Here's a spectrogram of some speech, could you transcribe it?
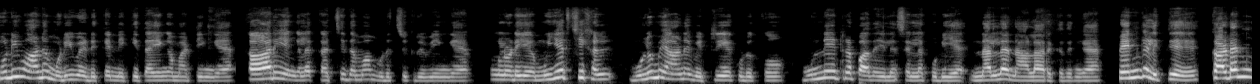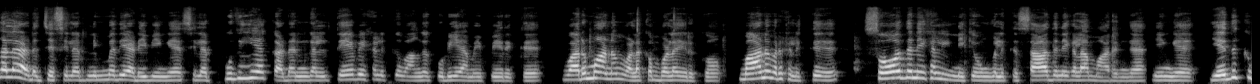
துணிவான முடிவு எடுக்க இன்னைக்கு தயங்க மாட்டீங்க. காரியங்களை கச்சிதமா முடிச்சுக்கிருவீங்க. உங்களுடைய முயற்சிகள் முழுமையான வெற்றியை கொடுக்கும். முன்னேற்ற பாதையில செல்லக்கூடிய நல்ல நாளா இருக்குதுங்க. பெண்களுக்கு கடன்களை அடைச்ச சிலர் நிம்மதி அடைவீங்க. சிலர் புதிய கடன்கள் தேவைகளுக்கு வாங்கக்கூடிய அமைப்பு இருக்கு. வருமானம் வழக்கம் போல இருக்கும். மாணவர்களுக்கு சோதனைகள் இன்னைக்கு உங்களுக்கு சாதனைகளா மாறுங்க. நீங்க எதுக்கு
